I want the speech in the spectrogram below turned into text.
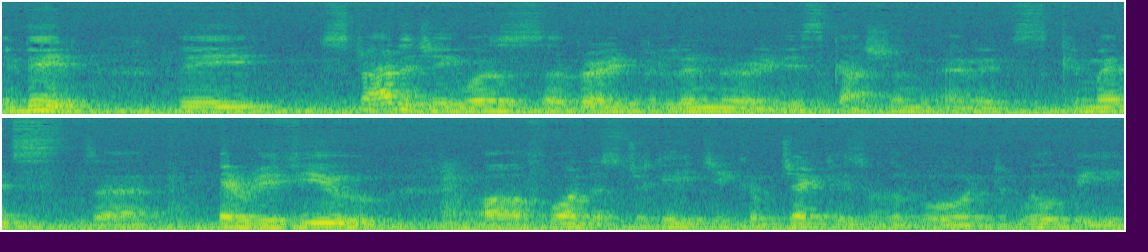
Indeed. The strategy was a very preliminary discussion and it's commenced uh, a review of what the strategic objectives of the board will be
